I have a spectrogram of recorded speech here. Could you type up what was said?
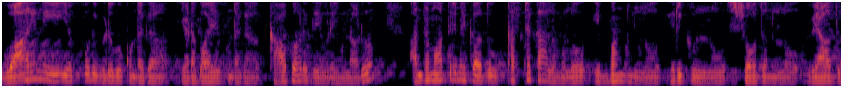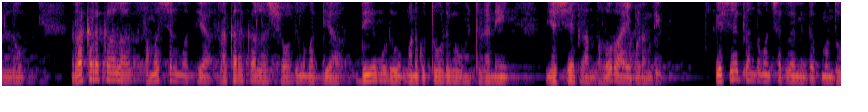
వారిని ఎప్పుడు విడవకుండగా ఎడబాయకుండగా కాపాడే దేవుడై ఉన్నాడు. అంత మాత్రమే కాదు కష్టకాలములో ఇబ్బందుల్లో ఇరుకుల్లో శోధనలో వ్యాధుల్లో రకరకాల సమస్యల మధ్య రకరకాల శోధనల మధ్య దేవుడు మనకు తోడుగా ఉంటాడని యశ్య గ్రంథంలో రాయబడింది. యశయ గ్రంథం అని చదివాము ఇంతకుముందు?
